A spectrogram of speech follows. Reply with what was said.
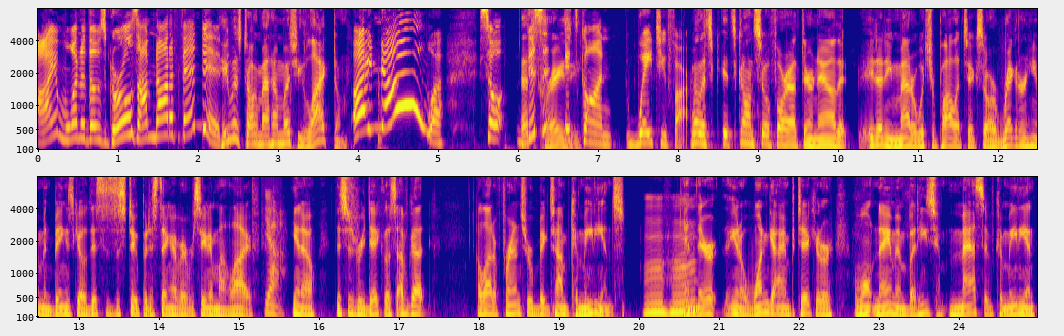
I am one of those girls. I'm not offended. He was talking about how much he liked them. I know. So That's this crazy. it's gone way too far. Well, it's it's gone so far out there now that it doesn't even matter what your politics are. Regular human beings go, "This is the stupidest thing I've ever seen in my life." Yeah. you know, this is ridiculous. I've got a lot of friends who are big time comedians, mm-hmm. and they're you know one guy in particular. I won't name him, but he's a massive comedian.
